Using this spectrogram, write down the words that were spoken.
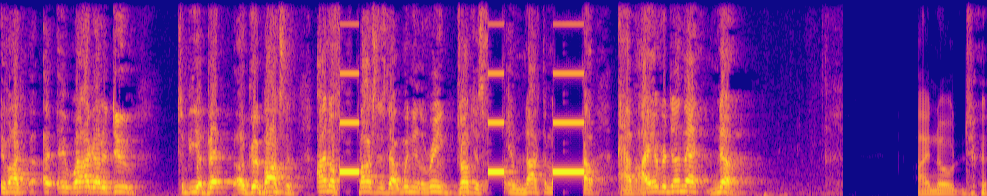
if I uh, what I gotta do to be a bet a good boxer. I know f- boxers that win in the ring drunk as f- and knock them out. Have I ever done that? No. I know.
